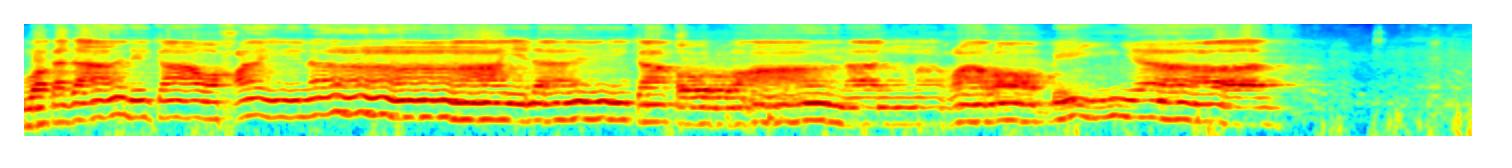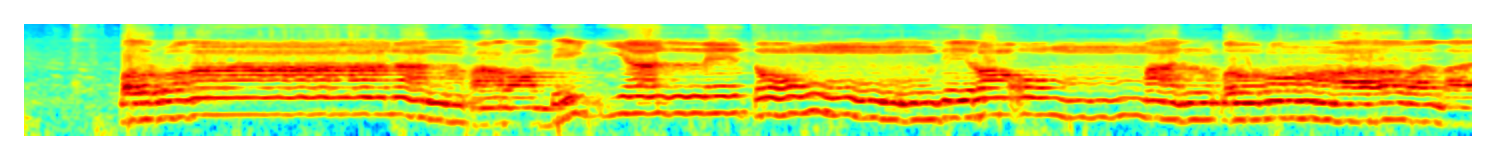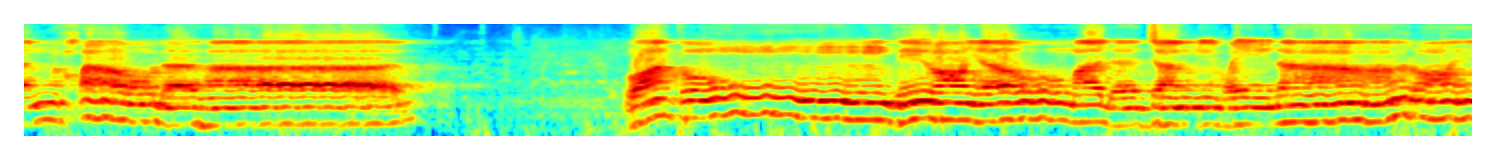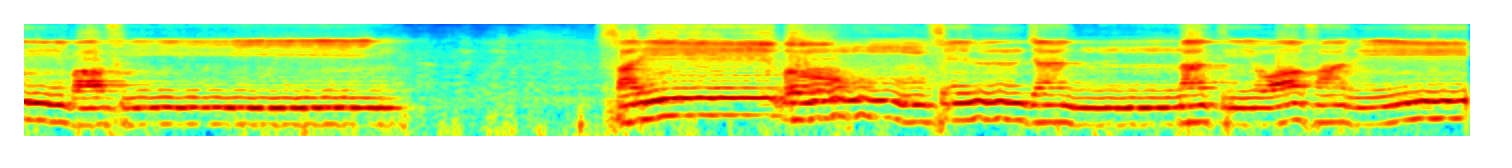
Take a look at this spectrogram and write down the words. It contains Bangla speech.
وكذلك أوحينا إليك قرآنا عربيا. قرآنا عربيا لتنذر أم القرى ومن حولها وتنذر يوم الجمع لا ريب فيه فريق في الجنة وفريق في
